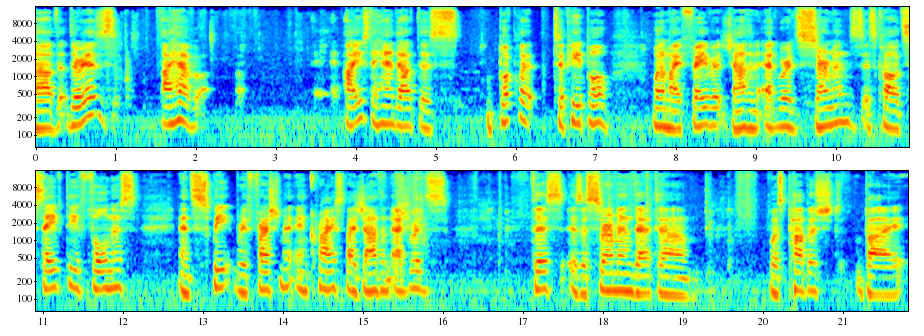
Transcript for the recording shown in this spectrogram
uh, th there is, I have, I used to hand out this booklet to people one of my favorite Jonathan Edwards sermons. It's called Safety, Fullness, and Sweet Refreshment in Christ by Jonathan Edwards. This is a sermon that um, was published by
